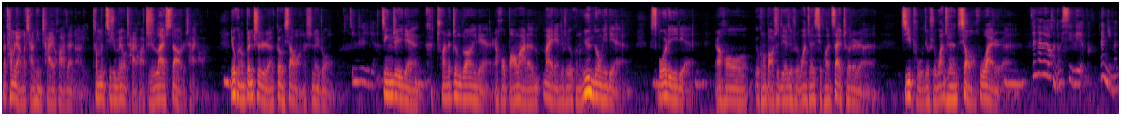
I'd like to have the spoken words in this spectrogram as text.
那他们两个产品差异化在哪里？他们其实没有差异化，只是 lifestyle 的差异化。有可能奔驰的人更向往的是那种精致一点。精致一点，穿着正装一点，然后宝马的卖点就是有可能运动一点，sporty 一点，然后有可能保时捷就是完全喜欢赛车的人，吉普就是完全向往户外的人。嗯，但它都有很多系列嘛。那你们，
